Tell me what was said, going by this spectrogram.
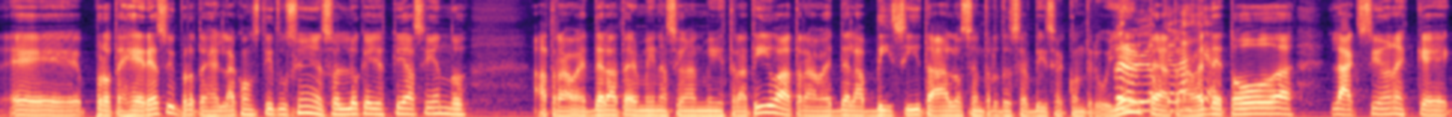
eh, proteger eso y proteger la constitución y eso es lo que yo estoy haciendo a través de la terminación administrativa, a través de las visitas a los centros de servicio al contribuyente, a través de todas las acciones que,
